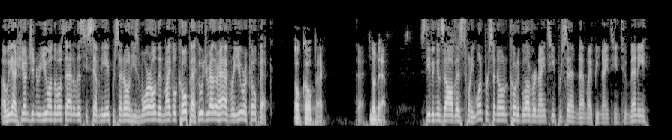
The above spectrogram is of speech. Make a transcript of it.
Uh, we got Hyunjin Ryu on the most added list. He's 78% owned. He's more owned than Michael Kopech. Who would you rather have, Ryu or Kopech? Oh, Kopech. Okay. No doubt. Steven Gonzalez, 21% owned. Koda Glover, 19%. That might be 19 too many.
